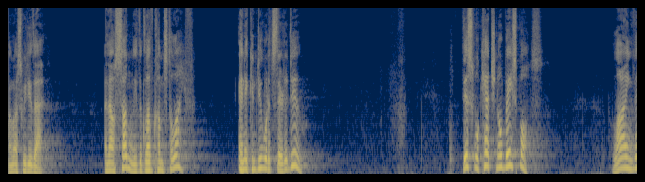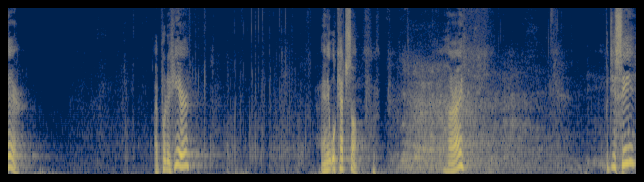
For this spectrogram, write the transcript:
unless we do that. And now suddenly the glove comes to life and it can do what it's there to do. This will catch no baseballs lying there. I put it here and it will catch some. All right? But do you see?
